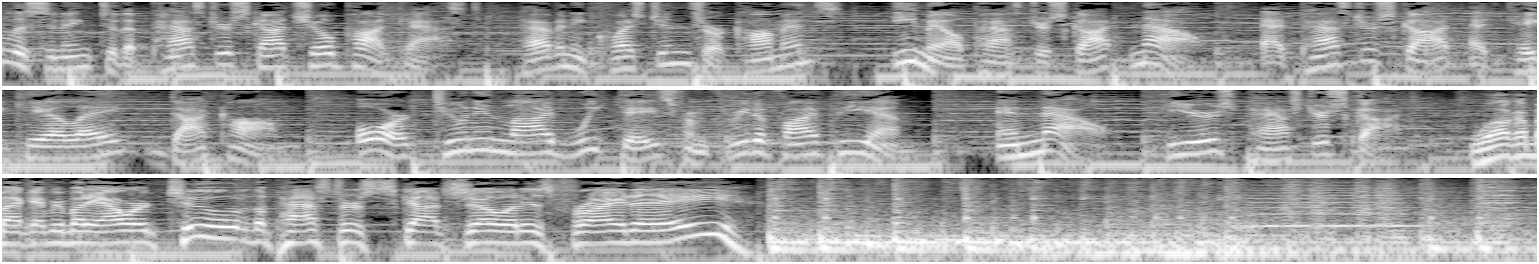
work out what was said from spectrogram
You're listening to the Pastor Scott Show podcast. Have any questions or comments? Email Pastor Scott now at pastorscott at kkla.com or tune in live weekdays from 3 to 5 p.m. And now, here's Pastor Scott. Welcome back, everybody. Hour two of the Pastor Scott Show. It is Friday.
